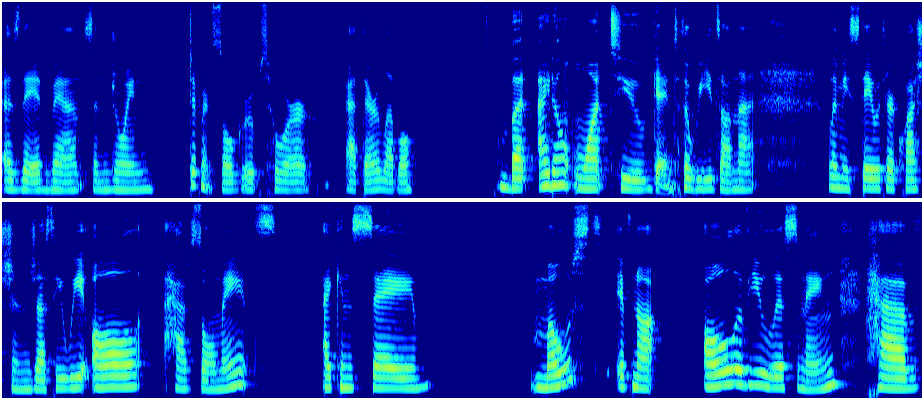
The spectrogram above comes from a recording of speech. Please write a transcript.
as they advance and join different soul groups who are at their level. But I don't want to get into the weeds on that. Let me stay with your question, Jesse. We all have soulmates. I can say most, if not all of you listening, have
